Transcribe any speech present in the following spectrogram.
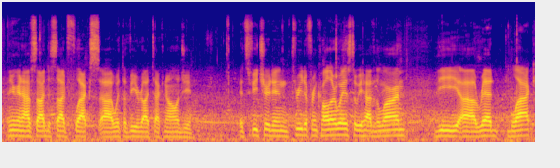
and you're going to have side-to-side flex uh, with the V-rod technology. It's featured in three different colorways. So we have the lime, the uh, red, black,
